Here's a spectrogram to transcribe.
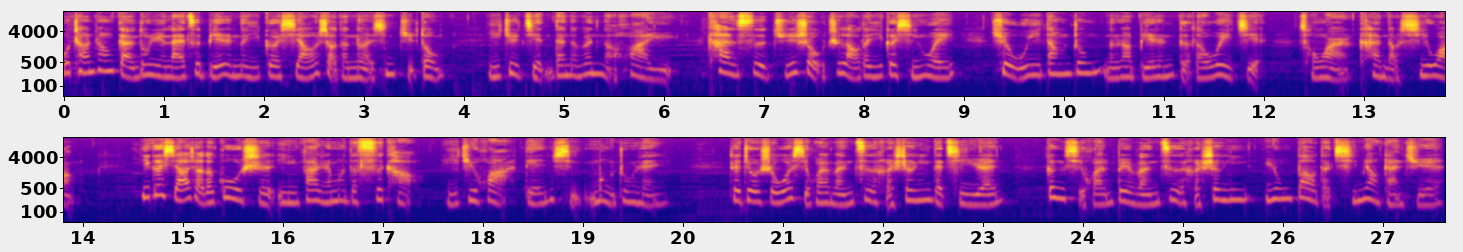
我常常感动于来自别人的一个小小的暖心举动，一句简单的温暖话语。看似举手之劳的一个行为，却无意当中能让别人得到慰藉，从而看到希望。一个小小的故事引发人们的思考，一句话点醒梦中人。这就是我喜欢文字和声音的起源，更喜欢被文字和声音拥抱的奇妙感觉。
